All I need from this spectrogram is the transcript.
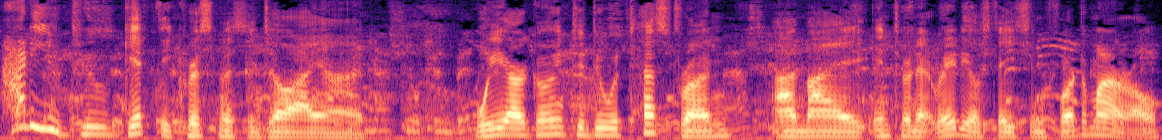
how do you do get the christmas in july on we are going to do a test run on my internet radio station for tomorrow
